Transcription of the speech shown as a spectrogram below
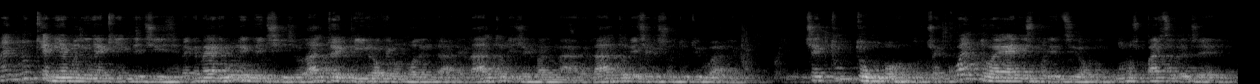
ma non chiamiamoli neanche indecisi, perché magari uno è indeciso, l'altro è pigro che non vuole andare, l'altro dice che va al mare, l'altro dice che sono tutti uguali. C'è tutto un mondo, cioè quando hai a disposizione uno spazio del genere,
